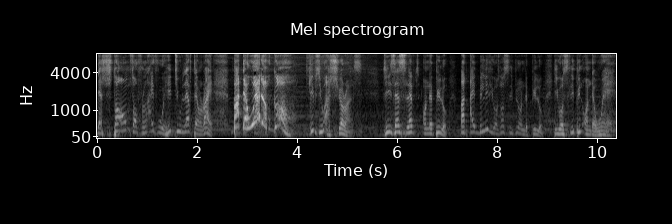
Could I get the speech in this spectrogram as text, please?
the storms of life will hit you left and right. But the word of God gives you assurance. Jesus slept on the pillow, but I believe he was not sleeping on the pillow. He was sleeping on the word.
